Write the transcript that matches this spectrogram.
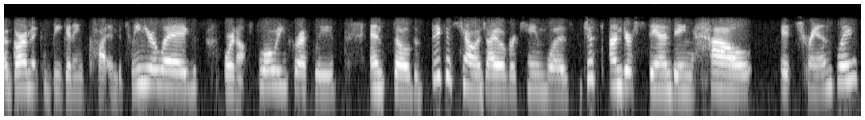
a garment could be getting caught in between your legs or not flowing correctly. And so the biggest challenge I overcame was just understanding how it translates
